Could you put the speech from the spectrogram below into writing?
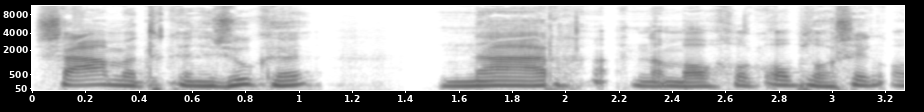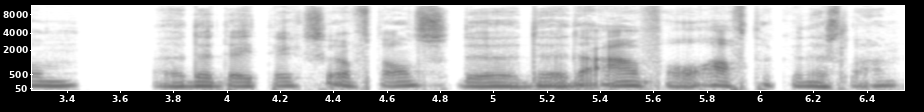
samen te kunnen zoeken naar een mogelijke oplossing om eh, de detectie, of althans de, de, de aanval af te kunnen slaan.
